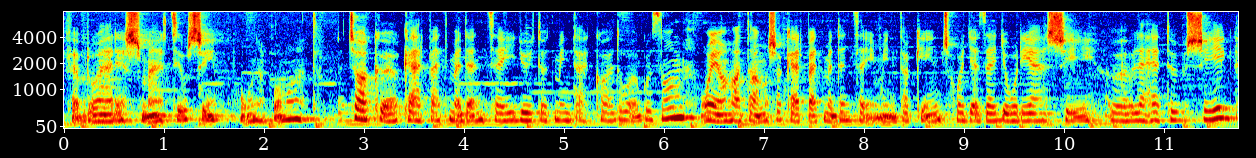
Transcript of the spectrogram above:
február és márciusi hónapomat. Csak Kárpát-medencei gyűjtött mintákkal dolgozom. Olyan hatalmas a Kárpát-medencei mintakincs, hogy ez egy óriási lehetőség.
